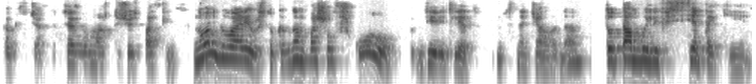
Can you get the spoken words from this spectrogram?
как сейчас. Сейчас бы, может, еще спасли. Но он говорил, что когда он пошел в школу 9 лет сначала, да, то там были все такие,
